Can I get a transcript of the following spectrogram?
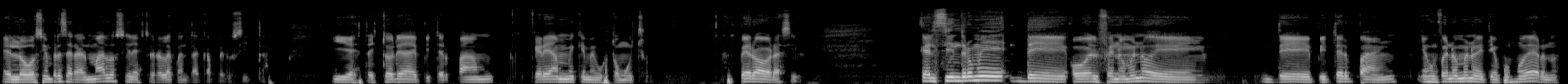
el lobo siempre será el malo si la historia la cuenta Caperucita. Y esta historia de Peter Pan, créanme que me gustó mucho. Pero ahora sí. El síndrome de, o el fenómeno de, de Peter Pan es un fenómeno de tiempos modernos.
